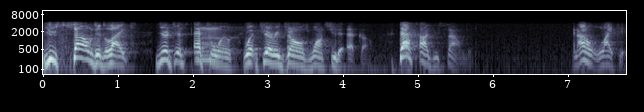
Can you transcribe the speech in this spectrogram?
You sounded like you're just hmm. echoing what Jerry Jones wants you to echo. That's how you sounded. And I don't like it.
